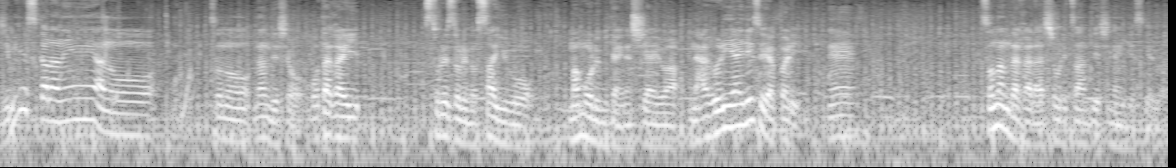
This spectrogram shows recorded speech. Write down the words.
地味ですからね。あのそのなんでしょう。お互いそれぞれの左右を守るみたいな試合は殴り合いですよやっぱり。ね。そんなんだから勝率安定しないんですけど。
